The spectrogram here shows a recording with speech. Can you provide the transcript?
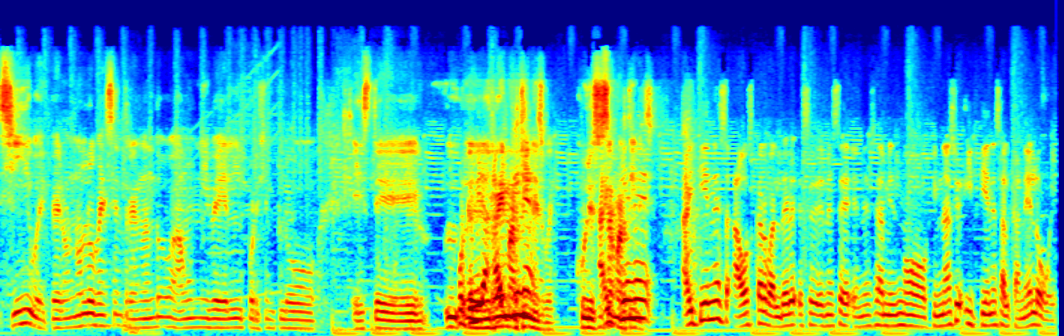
Sí, güey, pero no lo ves entrenando a un nivel, por ejemplo, este. Porque mira, Rey Martínez, güey. Julio César Martínez ahí tienes a Oscar Valdés en ese, en ese mismo gimnasio y tienes al Canelo, güey,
